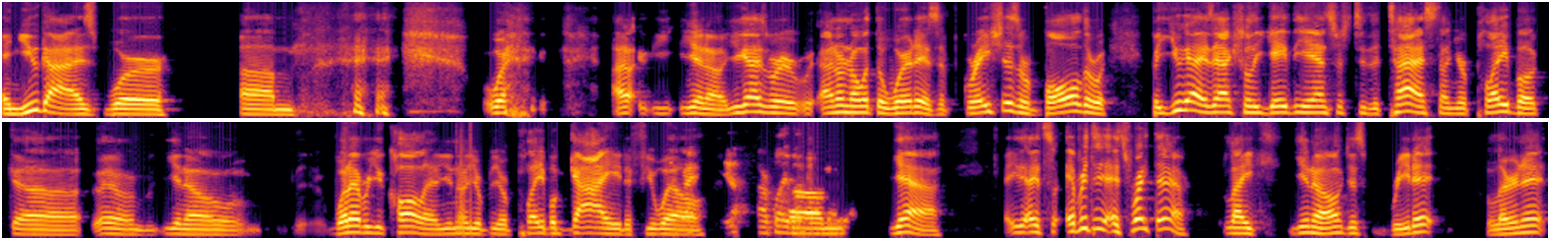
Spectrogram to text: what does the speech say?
and you guys were, um, were, I, you know, you guys were. I don't know what the word is, if gracious or bold, or but you guys actually gave the answers to the test on your playbook. Uh, um, you know, whatever you call it, you know, your your playbook guide, if you will. Right. Yeah, our playbook. Um, yeah, it's everything. It's right there. Like you know, just read it, learn it,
